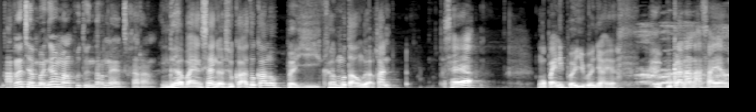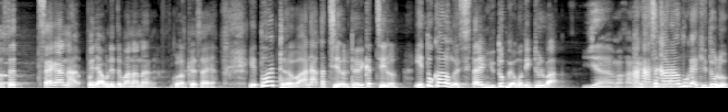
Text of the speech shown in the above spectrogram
Karena zamannya emang butuh internet sekarang. Enggak pak. Yang saya nggak suka tuh kalau bayi. Kamu tahu nggak? Kan saya ngopeni bayi banyak ya bukan anak saya maksud saya kan punya penitipan anak keluarga saya itu ada pak anak kecil dari kecil itu kalau nggak setelin YouTube nggak mau tidur pak iya makanya anak itu. sekarang tuh kayak gitu loh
